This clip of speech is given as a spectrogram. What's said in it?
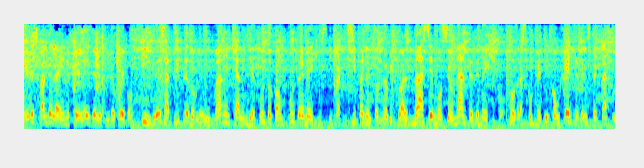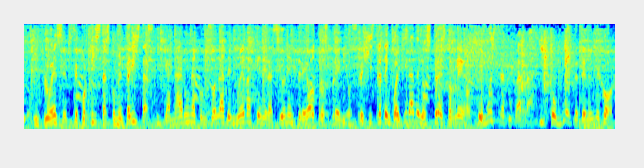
¿Eres fan de la NFL y de los videojuegos? Ingresa a www.maddenchallenger.com.mx y participa en el torneo virtual más emocionante de México. Podrás competir con gente del espectáculo, influencers, deportistas, comentaristas y ganar una consola de nueva generación entre otros premios. Regístrate en cualquiera de los tres torneos, demuestra tu garra y conviértete en el mejor.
